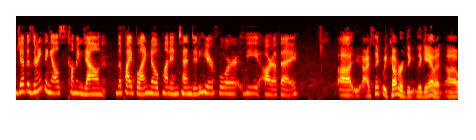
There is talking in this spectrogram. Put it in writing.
Geoff, is there anything else coming down the pipeline? No pun intended here for the RFA. Uh, I think we covered the, the gamut. Uh,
